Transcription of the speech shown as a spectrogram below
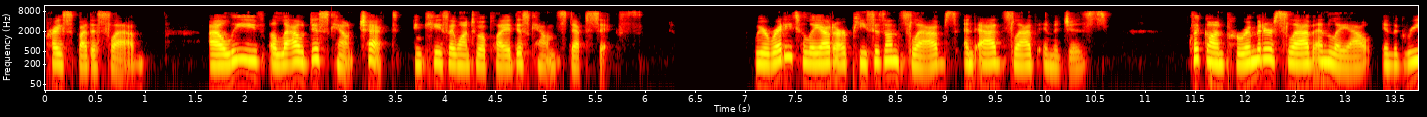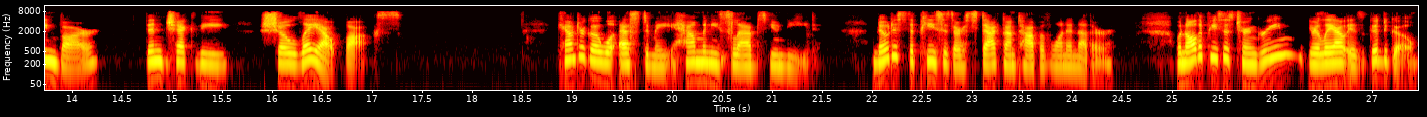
Price by the slab. I'll leave Allow Discount checked in case I want to apply a discount in step 6. We are ready to lay out our pieces on slabs and add slab images. Click on Perimeter Slab and Layout in the green bar, then check the Show Layout box. CounterGo will estimate how many slabs you need. Notice the pieces are stacked on top of one another. When all the pieces turn green, your layout is good to go.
